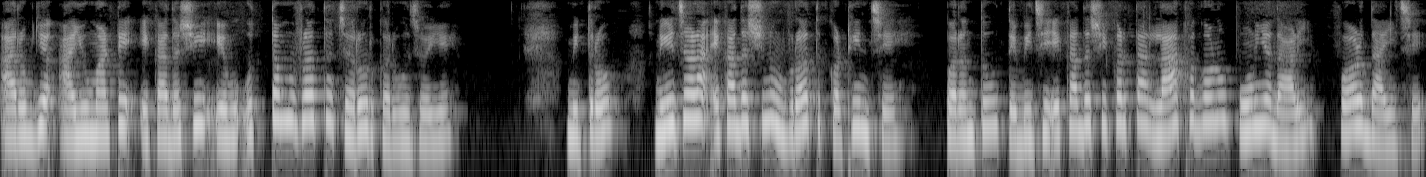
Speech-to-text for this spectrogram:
આરોગ્ય, આયુ માટે એકાદશી એવું ઉત્તમ વ્રત જરૂર કરવું જોઈએ. મિત્રો, નિર્જળા એકાદશીનું વ્રત કઠિન છે, પરંતુ તે બીજી એકાદશી કરતાં લાખ ગણું પુણ્યદાળી ફળદાયી છે.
